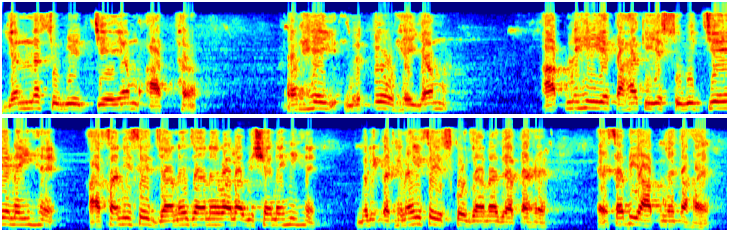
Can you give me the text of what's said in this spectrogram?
यन्न सुविजयम आथ और हे, मृत्यु हे यम, आपने ही ये कहा कि ये सुविजय नहीं है, आसानी से जाने जाने वाला विषय नहीं है, बड़ी कठिनाई से इसको जाना जाता है, ऐसा भी आपने कहा है।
